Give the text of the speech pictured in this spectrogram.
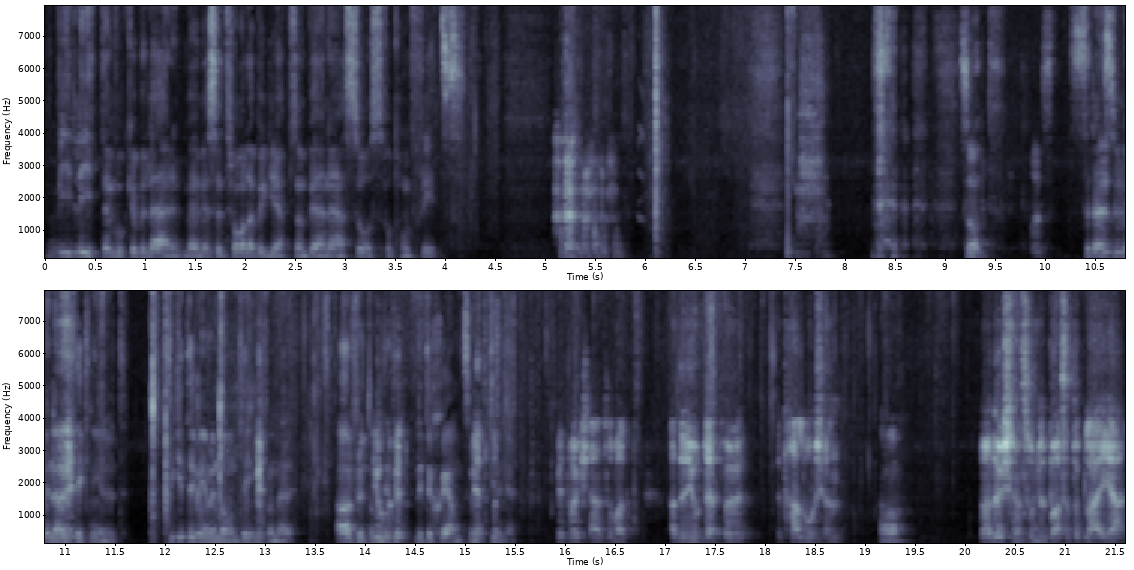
vid liten vokabulär men med centrala begrepp som bearnaisesås och pommes frites. Sånt. Och- Så där ser mina anteckningar ut. Fick inte med mig någonting från det här. Ja, förutom Jo, lite, vet- lite skämt som jag vet- skriver ner. Vet du vad det känns som att, hade du gjort det för ett halvår sedan, Ja. då hade det känts som du bara satt och blaja.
